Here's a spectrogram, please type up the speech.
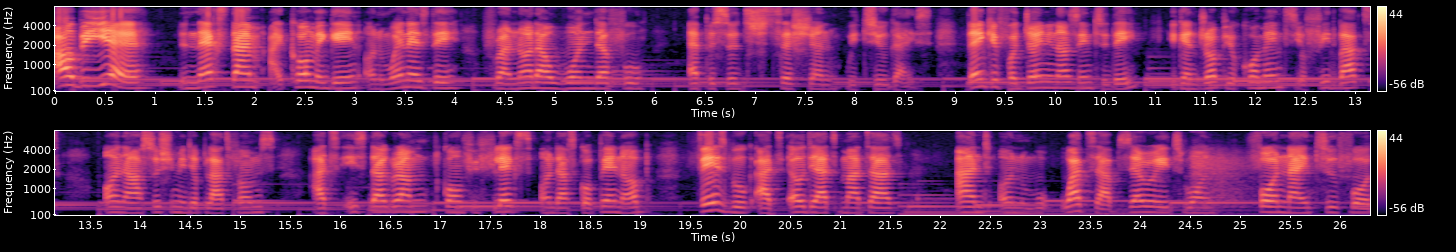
I'll be here the next time i come again on wednesday for another wonderful episode session with you guys. Thank you for joining us in today. You can drop your comments your feedbacks on our social media platforms at Instagram confiflex underscore penup, Facebook at LDAT Matters, and on WhatsApp 081 4924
